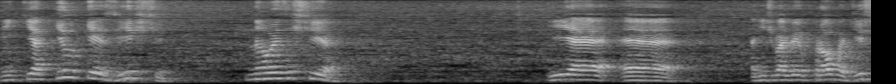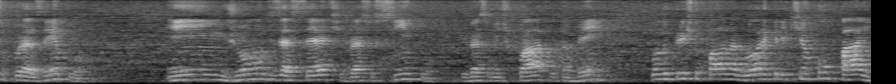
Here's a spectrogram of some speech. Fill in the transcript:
em que aquilo que existe não existia. E é, é a gente vai ver prova disso, por exemplo, em João 17, verso 5 e verso 24 também, quando Cristo fala da glória que ele tinha com o Pai,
